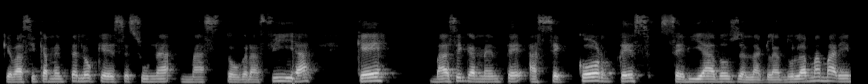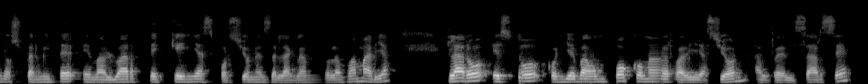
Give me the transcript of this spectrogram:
que básicamente lo que es es una mastografía que básicamente hace cortes seriados de la glándula mamaria y nos permite evaluar pequeñas porciones de la glándula mamaria. Claro, esto conlleva un poco más de radiación al realizarse.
